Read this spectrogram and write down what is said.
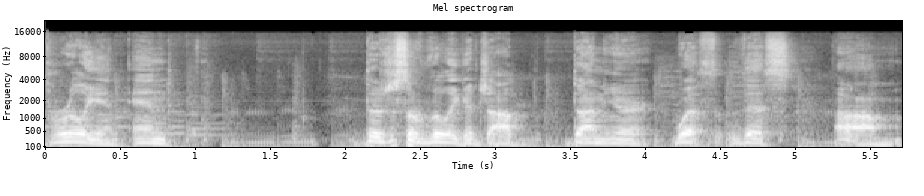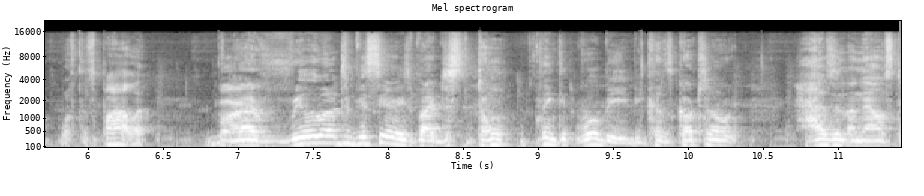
brilliant, and there's just a really good job done here with this um, with this pilot. And I really want it to be a series, but I just don't think it will be because Cartoon Network hasn't announced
